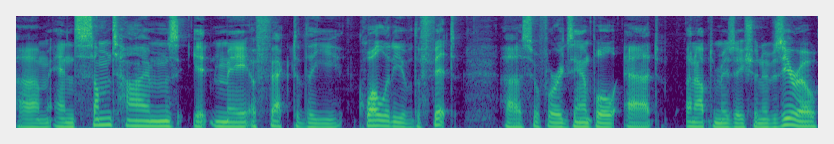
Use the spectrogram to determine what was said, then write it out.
Um, and sometimes it may affect the quality of the fit. Uh, so for example, at an optimization of zero,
